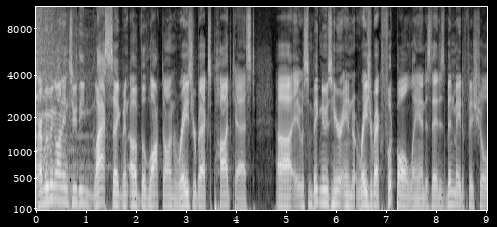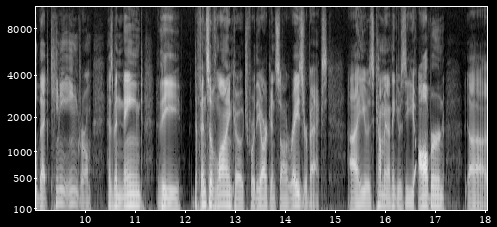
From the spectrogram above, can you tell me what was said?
All right, moving on into the last segment of the Locked On Razorbacks podcast. Uh, it was some big news here in Razorback football land, is that it has been made official that Kenny Ingram has been named the defensive line coach for the Arkansas Razorbacks. Uh, he was coming, I think it was the Auburn uh,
